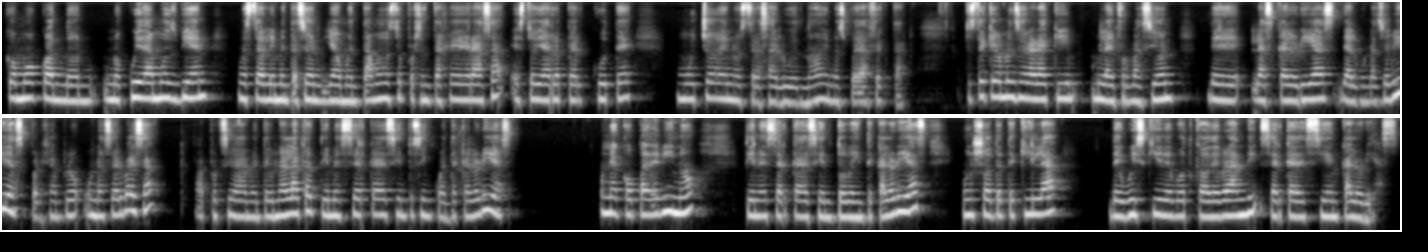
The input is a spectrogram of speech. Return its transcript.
como cuando no cuidamos bien nuestra alimentación y aumentamos nuestro porcentaje de grasa, esto ya repercute mucho en nuestra salud, ¿no? Y nos puede afectar. Entonces te quiero mencionar aquí la información de las calorías de algunas bebidas. Por ejemplo, una cerveza, aproximadamente una lata, tiene cerca de 150 calorías. Una copa de vino tiene cerca de 120 calorías. Un shot de tequila, de whisky, de vodka o de brandy, cerca de 100 calorías.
